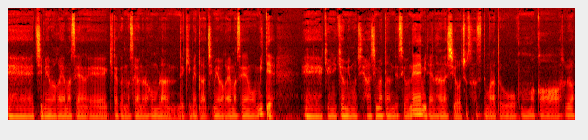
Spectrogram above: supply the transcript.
えー、智弁和歌山戦、えー、北君のサヨナラホームランで決めた智弁和歌山戦を見て、えー、急に興味持ち始まったんですよね。みたいな話をちょっとさせてもらった「おおほんまか。それは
